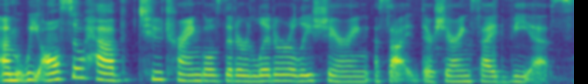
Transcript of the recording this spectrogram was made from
um, we also have two triangles that are literally sharing a side. They're sharing side VS.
